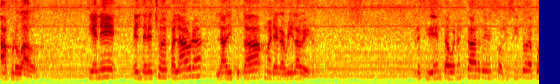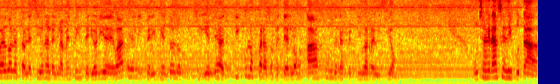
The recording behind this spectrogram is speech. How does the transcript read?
aprobado. Tiene el derecho de palabra la diputada María Gabriela Vega. Presidenta, buenas tardes. Solicito, de acuerdo a lo establecido en el reglamento interior y de debates, el diferimiento de los subsiguientes artículos para someterlos a su respectiva revisión. Muchas gracias, diputada.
